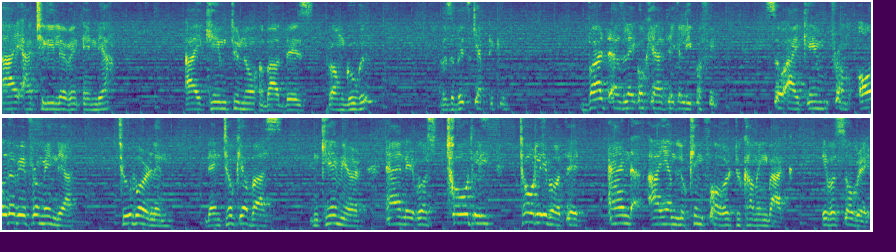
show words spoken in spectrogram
I actually live in India. I came to know about this from Google. I was a bit skeptical. But I was like, okay, I'll take a leap of faith. So I came from all the way from India to Berlin, then took your bus and came here, and it was totally, totally worth it. And I am looking forward to coming back. It was so great.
